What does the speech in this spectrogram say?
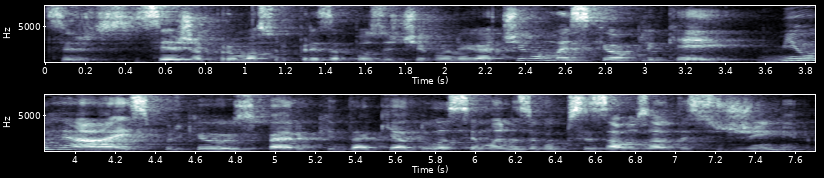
seja por uma surpresa positiva ou negativa, mas que eu apliquei mil reais porque eu espero que daqui a duas semanas eu vou precisar usar desse dinheiro,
